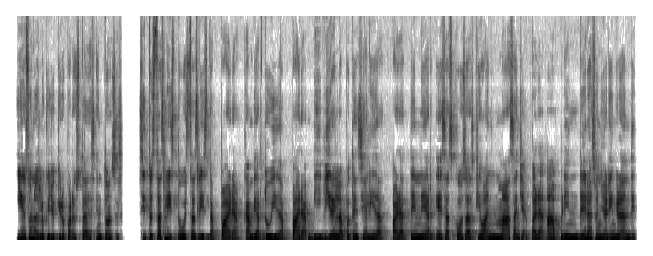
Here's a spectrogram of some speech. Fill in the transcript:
Y eso no es lo que yo quiero para ustedes. Entonces, si tú estás listo o estás lista para cambiar tu vida, para vivir en la potencialidad, para tener esas cosas que van más allá, para aprender a soñar en grande,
